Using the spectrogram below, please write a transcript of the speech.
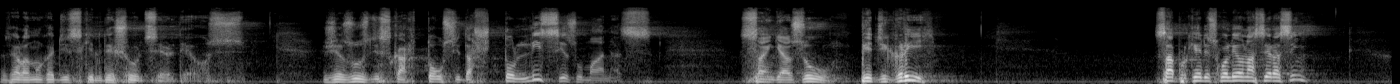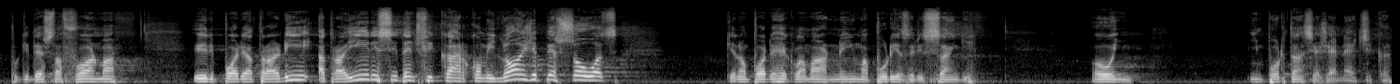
Mas ela nunca disse que ele deixou de ser Deus. Jesus descartou-se das tolices humanas. Sangue azul, pedigree. Sabe por que ele escolheu nascer assim? Porque desta forma ele pode atrair, atrair e se identificar com milhões de pessoas que não podem reclamar nenhuma pureza de sangue ou importância genética.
